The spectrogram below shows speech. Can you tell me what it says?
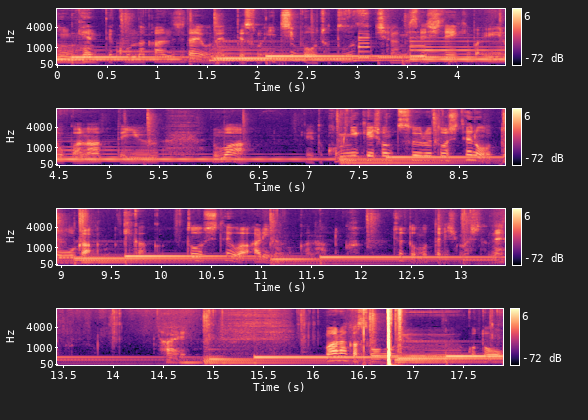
人間ってこんな感じだよねってその一部をちょっとずつチラ見せしていけばいいのかなっていうのは、えーと、コミュニケーションツールとしての動画企画としてはありなのかなとかちょっと思ったりしましたね。はい。まあなんかそういうことを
